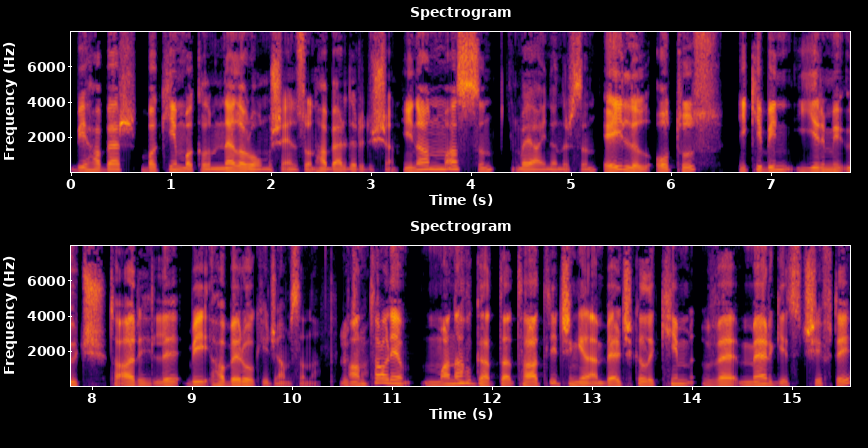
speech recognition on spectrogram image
bir haber bakayım bakalım neler olmuş en son haberleri düşen. İnanmazsın veya inanırsın. Eylül 30 2023 tarihli bir haberi okuyacağım sana. Lütfen. Antalya Manavgat'ta tatil için gelen Belçikalı Kim ve Mergis çifti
